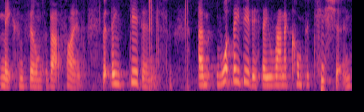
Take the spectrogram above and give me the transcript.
make some films about science, but they didn't. Um, what they did is they ran a competition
